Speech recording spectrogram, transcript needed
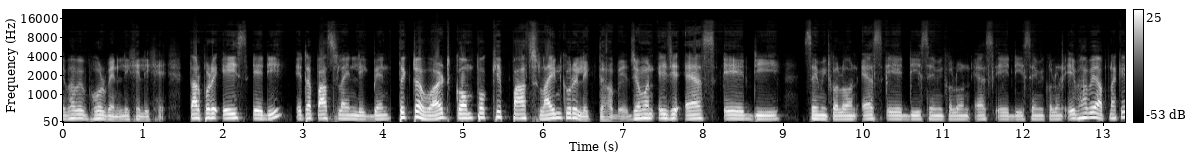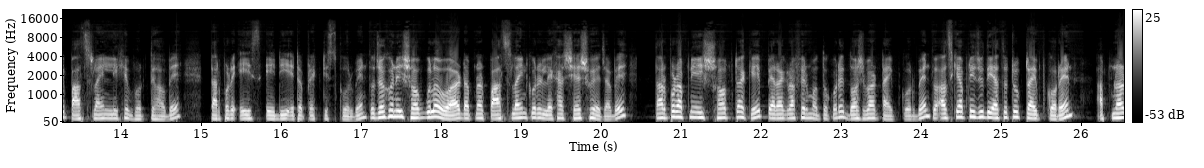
এভাবে ভরবেন লিখে লিখে। তারপরে এইচ এ ডি এটা পাঁচ লাইন লিখবেন। প্রত্যেকটা ওয়ার্ড কমপক্ষে পাঁচ লাইন করে লিখতে হবে। যেমন এই যে S A D semicolon S A D semicolon S A D semicolon, এভাবে আপনাকে পাঁচ লাইন লিখে ভরতে হবে। তারপরে এইচ এ ডি এটা প্র্যাকটিস করবেন। তো যখন এই সবগুলো ওয়ার্ড আপনার পাঁচ লাইন করে লেখা শেষ হয়ে যাবে তারপর আপনি এই সবটাকে প্যারাগ্রাফের মতো করে দশ বার টাইপ করবেন। তো আজকে আপনি যদি এতটুকু টাইপ করেন, আপনার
